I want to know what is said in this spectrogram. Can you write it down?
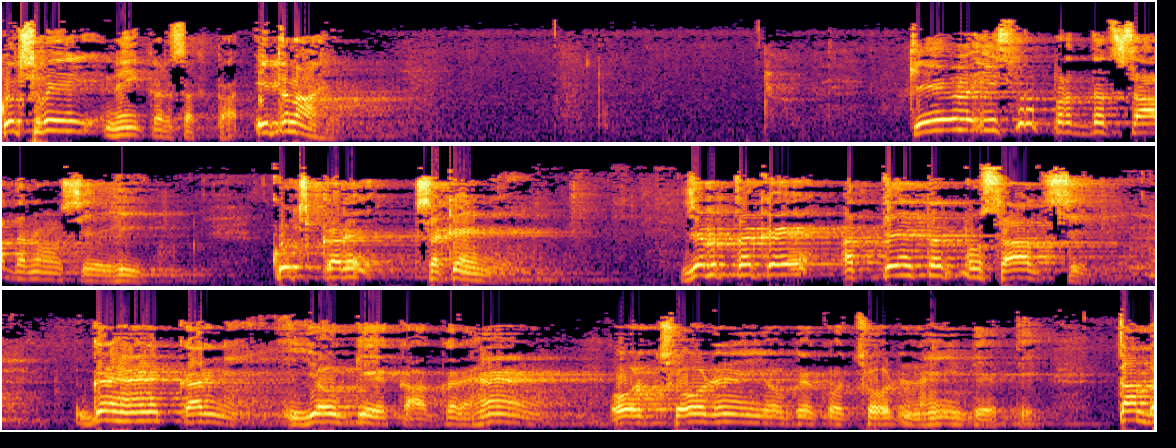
कुछ भी नहीं कर सकता। इतना है। केवल ईश्वर प्रदत्त साधनों से ही कुछ कर सकेंगे। जब तक अत्यंत प्रसाद से ग्रहण करने योग्य का ग्रहण और छोड़ने योग्य को छोड़ नहीं देते, तब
